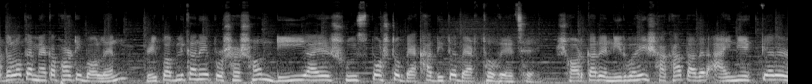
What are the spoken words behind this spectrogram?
আদালতে ম্যাকাফার্টি বলেন, রিপাবলিকান এই প্রশাসন ডিইআই এর সুস্পষ্ট ব্যাখ্যা দিতে ব্যর্থ হয়েছে। সরকারের নির্বাহী শাখা তাদের আইনি এখতিয়ারের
